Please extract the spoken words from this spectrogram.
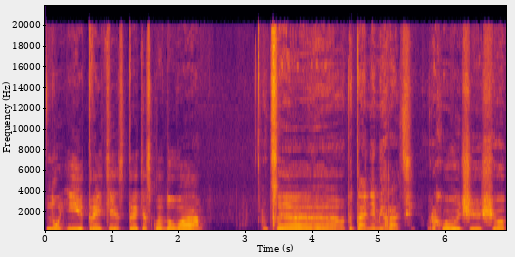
Ну і третє, третя складова. Це е, питання міграції, враховуючи, що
